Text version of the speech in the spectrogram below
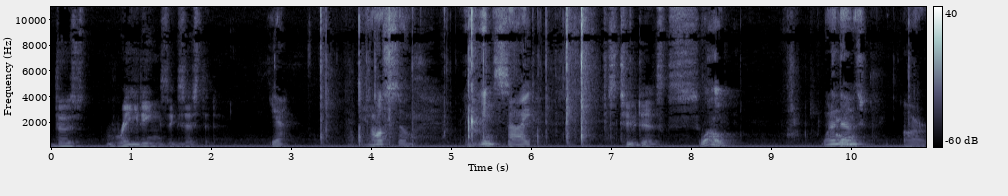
those ratings existed. yeah. And also, the inside, It's two discs. whoa, one of Cool. them's are,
